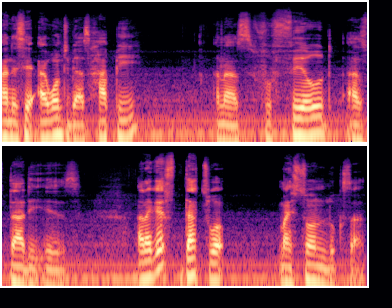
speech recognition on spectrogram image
And they say, I want to be as happy and as fulfilled as daddy is. And I guess that's what my son looks at.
